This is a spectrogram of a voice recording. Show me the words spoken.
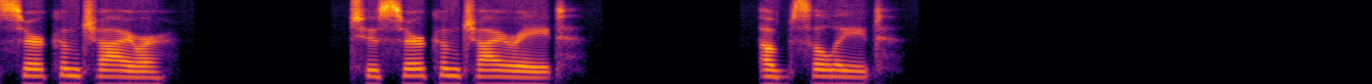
circumchire. To circumchirate. Obsolete.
